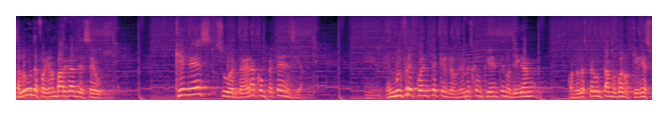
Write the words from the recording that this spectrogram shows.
Saludos de Fabián Vargas de Zeus. ¿Quién es su verdadera competencia? Eh, es muy frecuente que en reuniones con clientes nos digan, cuando les preguntamos, bueno, ¿quién es,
